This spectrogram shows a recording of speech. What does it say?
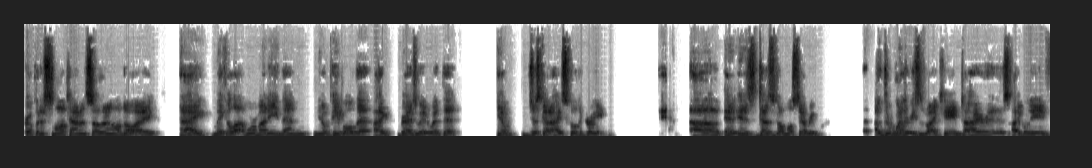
Grew up in a small town in Southern Illinois and I make a lot more money than, you know, people that I graduated with that, you know, just got a high school degree. Uh, and, and it does almost everyone. Uh, the, one of the reasons why I came to higher ed is I believe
